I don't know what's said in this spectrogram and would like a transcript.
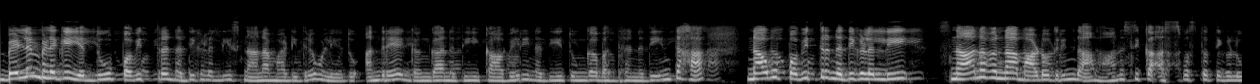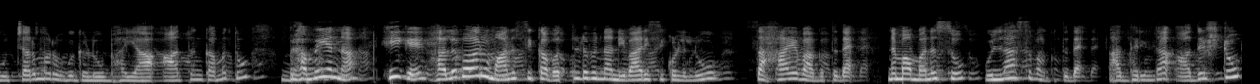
ಬೆಳ್ಳಂಬೆಳಗ್ಗೆ ಎದ್ದು ಪವಿತ್ರ ನದಿಗಳಲ್ಲಿ ಸ್ನಾನ ಮಾಡಿದ್ರೆ ಒಳ್ಳೆಯದು. ಅಂದ್ರೆ ಗಂಗಾ ನದಿ, ಕಾವೇರಿ ನದಿ, ತುಂಗಭದ್ರಾ ನದಿ ಇಂತಹ ನಾವು ಪವಿತ್ರ ನದಿಗಳಲ್ಲಿ ಸ್ನಾನವನ್ನ ಮಾಡೋದ್ರಿಂದ ಮಾನಸಿಕ ಅಸ್ವಸ್ಥತೆಗಳು, ಚರ್ಮ ರೋಗಗಳು, ಭಯ, ಆತಂಕ ಮತ್ತು ಭ್ರಮೆಯನ್ನ ಹೀಗೆ ಹಲವಾರು ಮಾನಸಿಕ ಒತ್ತಡವನ್ನ ನಿವಾರಿಸಿಕೊಳ್ಳಲು ಸಹಾಯವಾಗುತ್ತದೆ. ನಮ್ಮ ಮನಸ್ಸು ಉಲ್ಲಾಸವಾಗುತ್ತದೆ. ಆದ್ದರಿಂದ ಆದಷ್ಟು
